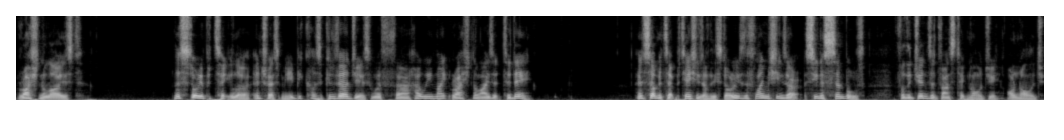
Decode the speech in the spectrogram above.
rationalised. This story in particular interests me because it converges with uh, how we might rationalise it today. In some interpretations of these stories, the flying machines are seen as symbols for the jinn's advanced technology or knowledge.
